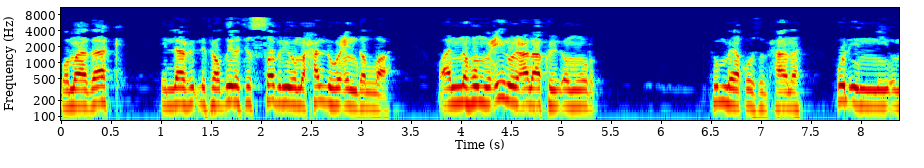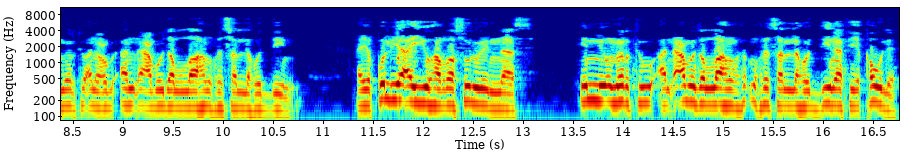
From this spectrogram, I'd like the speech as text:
وما ذاك إلا لفضيلة الصبر ومحله عند الله وأنه معين على كل الأمور. ثم يقول سبحانه قل إني أمرت أن أعبد الله مخلصا له الدين. أي قل يا أيها الرسول للناس إني أمرت أن أعبد الله مخلصا له الدين في قوله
